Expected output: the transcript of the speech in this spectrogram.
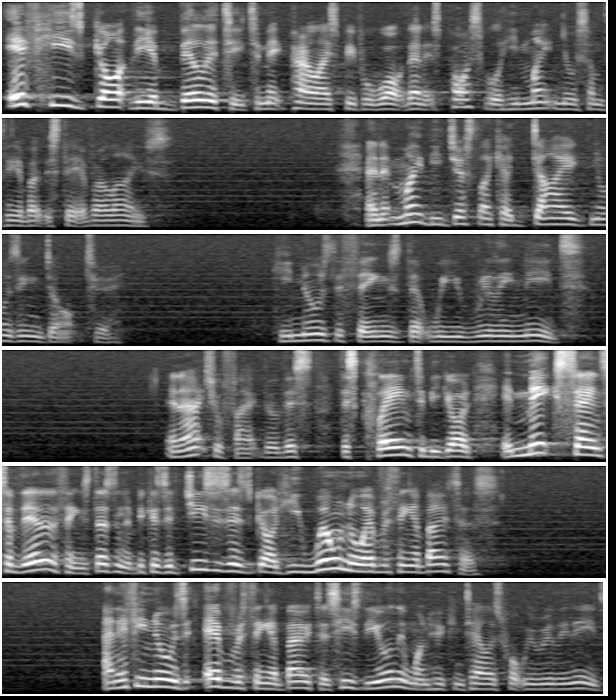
If he's got the ability to make paralyzed people walk, then it's possible he might know something about the state of our lives. And it might be just like a diagnosing doctor. He knows the things that we really need. In actual fact, though, this, this claim to be God, it makes sense of the other things, doesn't it? Because if Jesus is God, he will know everything about us. And if he knows everything about us, he's the only one who can tell us what we really need.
